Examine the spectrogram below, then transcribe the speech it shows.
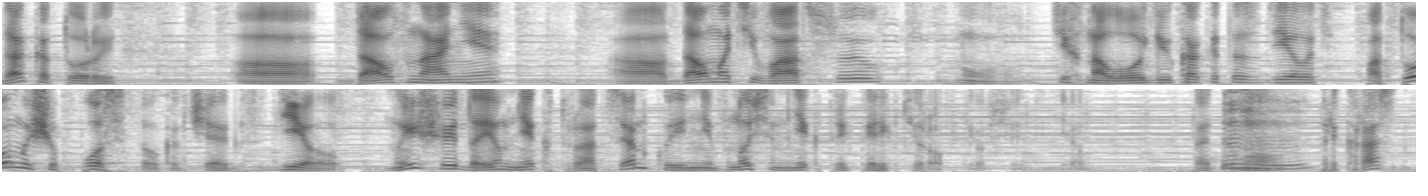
да, который э, дал знания, э, дал мотивацию, ну, технологию, как это сделать. Потом еще после того, как человек сделал, мы еще и даем некоторую оценку и не вносим некоторые корректировки во все это дело. Поэтому Мгм. прекрасно.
